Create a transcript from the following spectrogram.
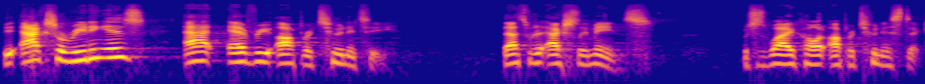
the actual reading is at every opportunity. That's what it actually means, which is why I call it opportunistic.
